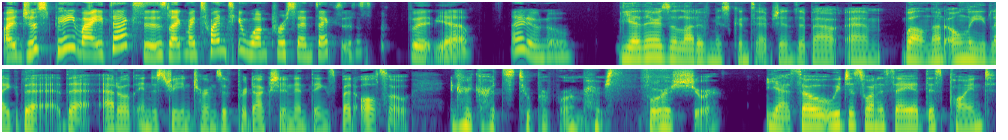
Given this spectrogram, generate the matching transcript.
I just pay my taxes, like my 21% taxes. But yeah, I don't know. Yeah, there's a lot of misconceptions about um well, not only like the the adult industry in terms of production and things, but also in regards to performers for sure. Yeah, so we just want to say at this point,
